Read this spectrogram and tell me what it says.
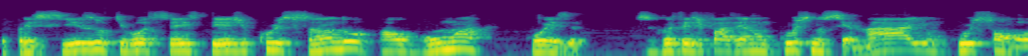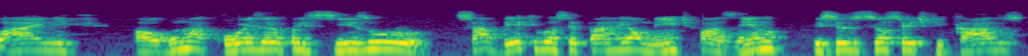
Eu preciso que você esteja cursando alguma coisa. Se você esteja fazendo um curso no Senai, um curso online, alguma coisa eu preciso saber que você está realmente fazendo, preciso dos seus certificados,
